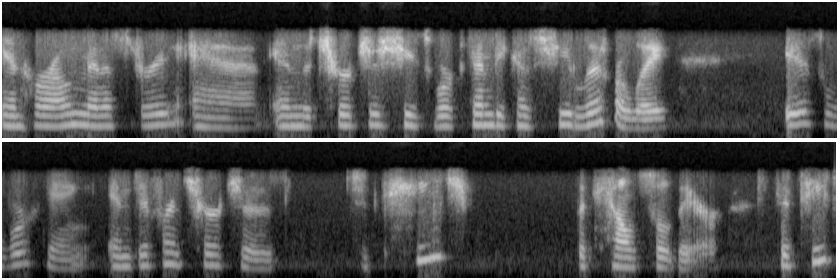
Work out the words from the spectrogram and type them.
in her own ministry and in the churches she's worked in because she literally is working in different churches to teach the council there, to teach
